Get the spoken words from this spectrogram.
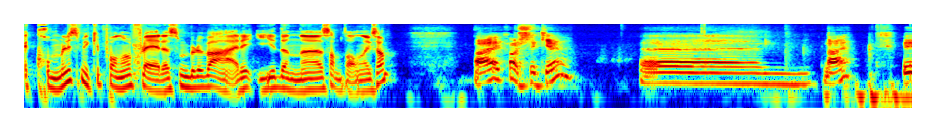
jeg kommer liksom ikke på noen flere som burde være i denne samtalen, liksom. Nei, kanskje ikke. Uh, nei. Vi,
